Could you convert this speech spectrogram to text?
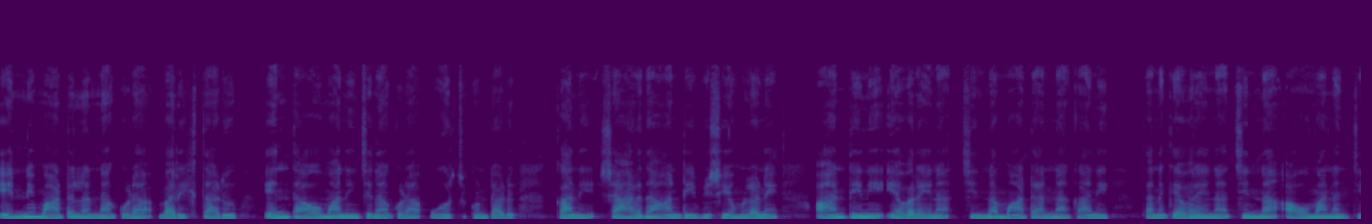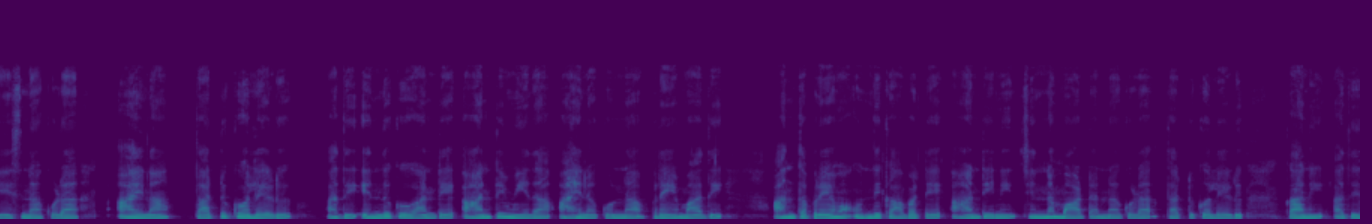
ఎన్ని మాటలన్నా కూడా భరిస్తాడు. ఎంత అవమానించినా కూడా ఓర్చుకుంటాడు. కానీ శారద ఆంటీ విషయంలోనే ఆంటీని ఎవరైనా చిన్న మాట అన్నా కానీ తనకెవరైనా చిన్న అవమానం చేసినా కూడా ఆయన తట్టుకోలేడు. అది ఎందుకు అంటే ఆంటీ మీద ఆయనకున్న ప్రేమ అది. అంత ప్రేమ ఉంది కాబట్టి ఆంటీని చిన్న మాట అన్నా కూడా తట్టుకోలేడు. కానీ అది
